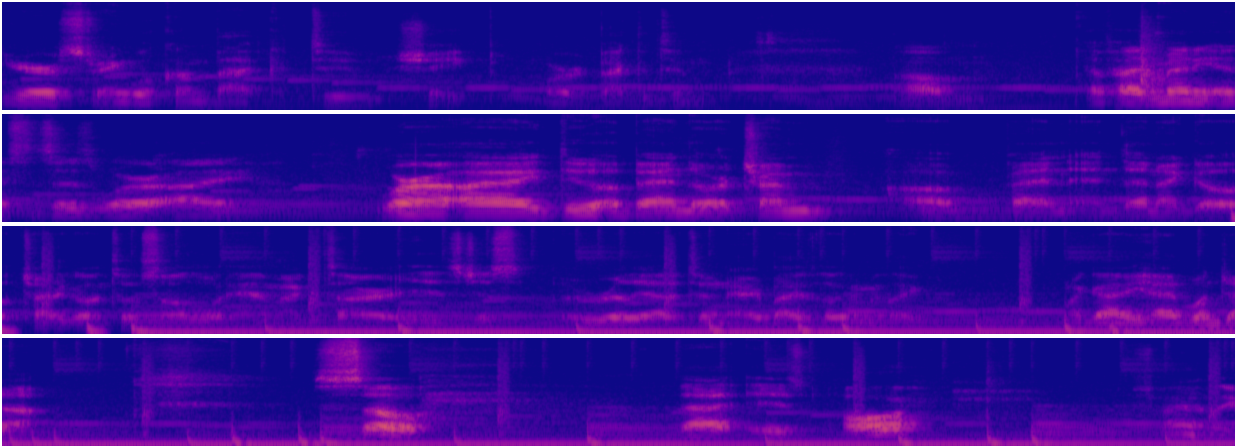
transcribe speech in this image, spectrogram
your string will come back to shape or back to tune. Um, I've had many instances where I where I do a bend or a trim uh, bend and then I go try to go into a solo and my guitar is just really out of tune. Everybody's looking at me like, my guy, you had one job. So that is all. Finally.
